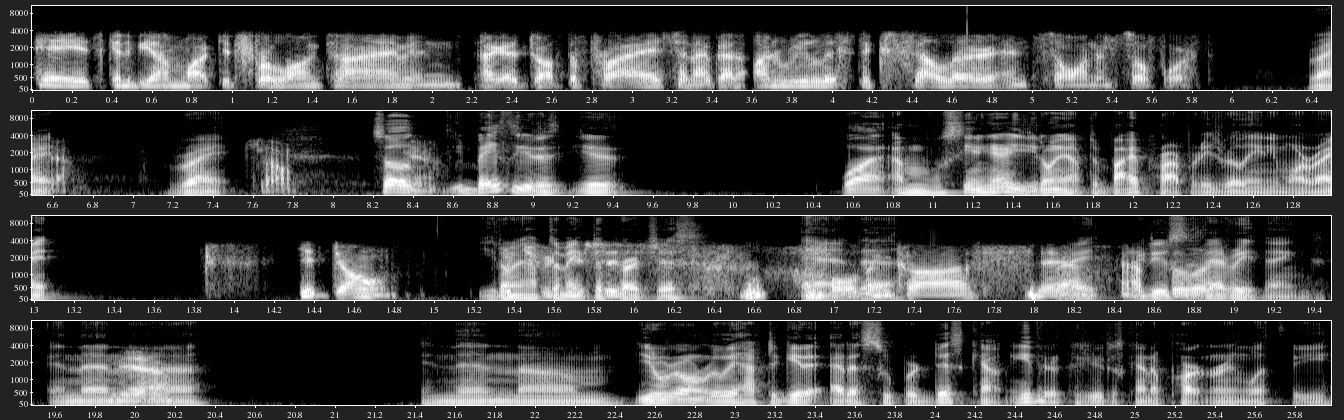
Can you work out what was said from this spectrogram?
hey, it's going to be on market for a long time, and I got to drop the price, and I've got an unrealistic seller, and so on and so forth. Right. Right. So, So Yeah. basically, you're, just, you're well. I'm seeing here. You don't have to buy properties really anymore, right? you don't. You don't Which have to make the purchase. And, holding uh, costs, yeah, right? Reduces everything, and then Yeah. uh, and then um, you don't really have to get it at a super discount either because you're just kind of partnering with the.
